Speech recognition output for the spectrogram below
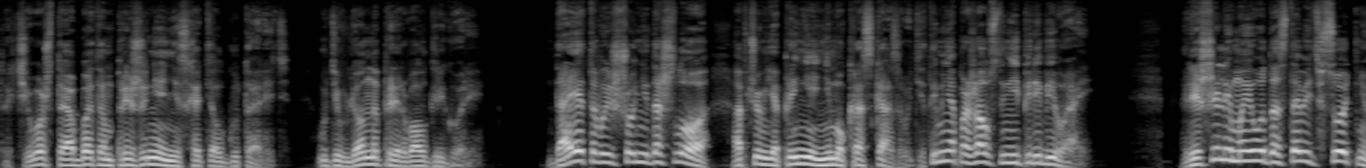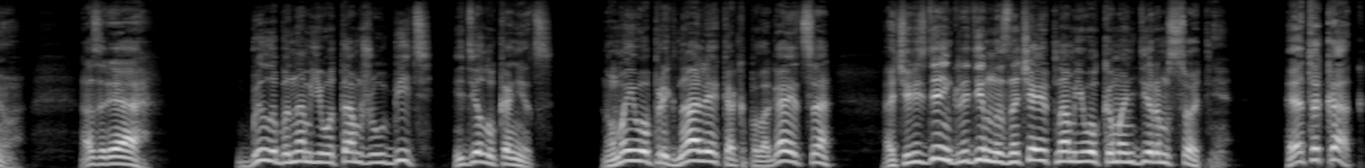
Так чего ж ты об этом при жене не схотел гутарить? Удивленно прервал Григорий. До этого еще не дошло, об чем я при ней не мог рассказывать, и ты меня, пожалуйста, не перебивай. Решили мы его доставить в сотню. А зря. Было бы нам его там же убить, и делу конец. Но мы его пригнали, как и полагается, а через день, глядим, назначают нам его командиром сотни. «Это как?»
